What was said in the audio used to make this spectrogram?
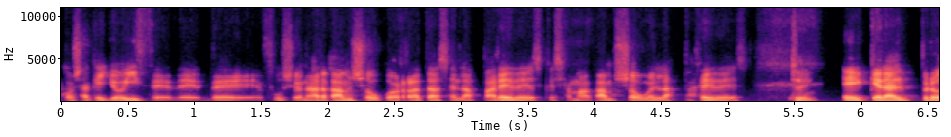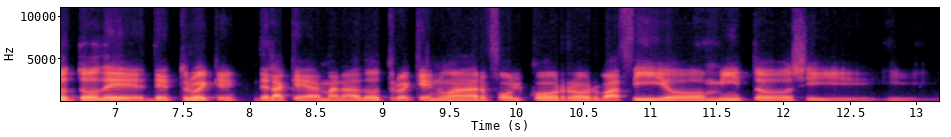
cosa que yo hice de, fusionar Gamshow con ratas en las paredes, que se llama Gamshow en las paredes, eh, que era el proto de, Trueque, de la que ha emanado Trueque Noir, Folk Horror, Vacío, Mitos y y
